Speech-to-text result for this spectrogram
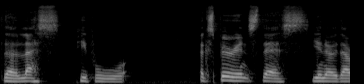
the less people experience this, you know, they'll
